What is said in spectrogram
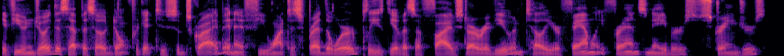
If you enjoyed this episode, don't forget to subscribe. And if you want to spread the word, please give us a five star review and tell your family, friends, neighbors, strangers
